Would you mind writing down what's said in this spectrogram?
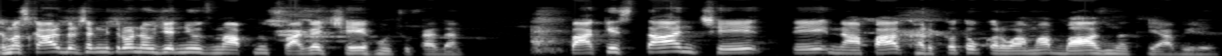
નમસ્કાર દર્શક મિત્રો નવજે ન્યૂઝમાં આપનું સ્વાગત છે. હું છું ફૈદાન પાકિસ્તાન છે તે નાપાક હરકતો કરવામાં બાજ નથી આવી રહ્યું.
